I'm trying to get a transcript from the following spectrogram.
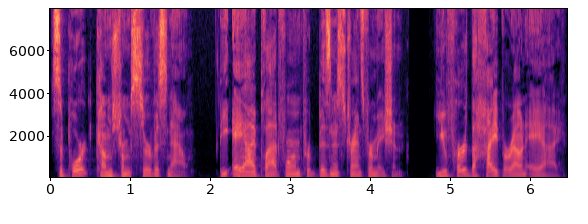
Support comes from ServiceNow, the AI platform for business transformation. You've heard the hype around AI.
